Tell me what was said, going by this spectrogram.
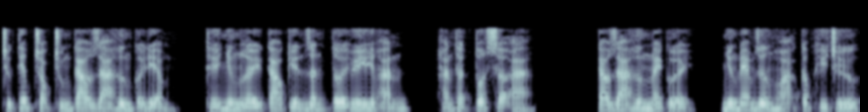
trực tiếp chọc chúng cao giá hưng cởi điểm, thế nhưng lấy cao kiến dân tới uy hiếp hắn, hắn thật tốt sợ a. À. Cao giá hưng này cười, nhưng đem Dương Họa cấp khí chứ.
